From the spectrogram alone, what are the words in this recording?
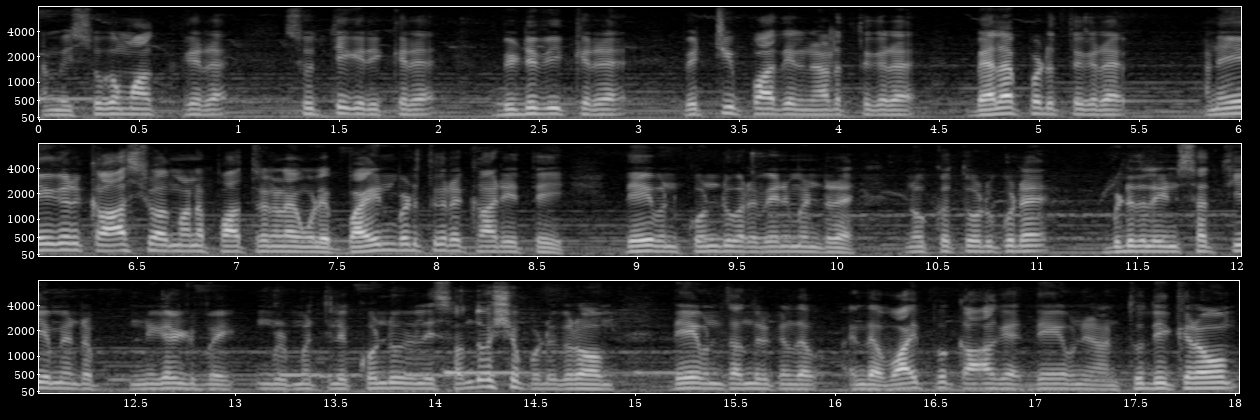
நம்மை சுகமாக்குகிற சுத்திகரிக்கிற விடுவிக்கிற வெற்றி பாதையில் நடத்துகிற பலப்படுத்துகிற அநேகருக்கு ஆசீர்வாதமான பாத்திரங்களை உங்களை பயன்படுத்துகிற காரியத்தை தேவன் கொண்டு வர வேண்டும் என்ற நோக்கத்தோடு கூட விடுதலையின் சத்தியம் என்ற நிகழ்வை உங்கள் மத்தியில் கொண்டு வருவதில் சந்தோஷப்படுகிறோம். தேவன் தந்திருக்கிற இந்த- வாய்ப்புக்காக தேவனை நான் துதிக்கிறோம்.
